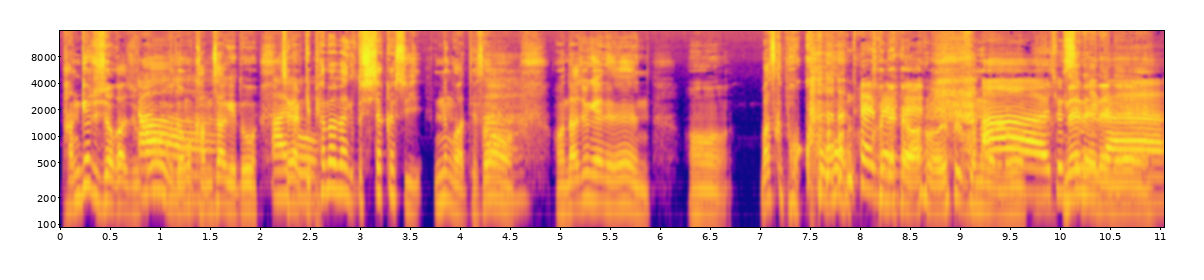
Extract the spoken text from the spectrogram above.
반겨주셔가지고 아. 너무 감사하게도 제가 아이고. 이렇게 편안하게 또 시작할 수 있는 것 같아서 아. 어, 나중에는 어 마스크 벗고 네네네. 네, 얼굴 보는 걸로. 아, 좋습니다. 네네네네.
